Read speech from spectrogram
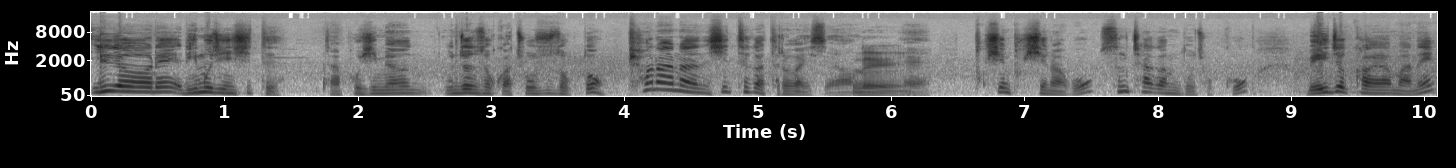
1열의 리무진 시트. 자, 보시면 운전석과 조수석도 편안한 시트가 들어가 있어요. 네. 푹신푹신하고 승차감도 좋고 메이저카야만의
